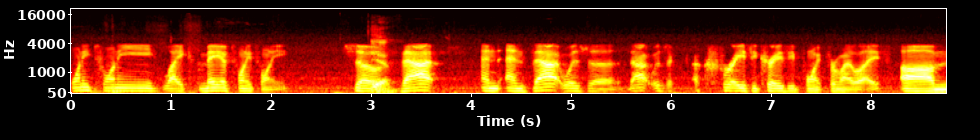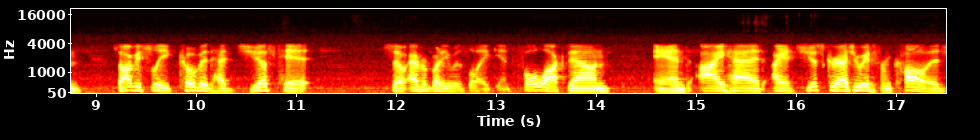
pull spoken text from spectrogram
2020, like May of 2020. So Yeah. that and and that was a that was a, a crazy crazy point for my life. Um, so obviously COVID had just hit, so everybody was like in full lockdown, and I had I had just graduated from college,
